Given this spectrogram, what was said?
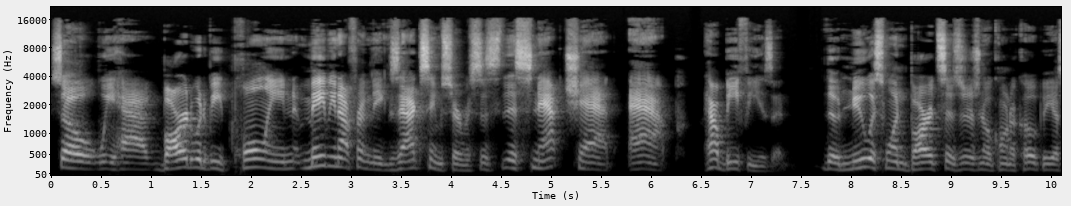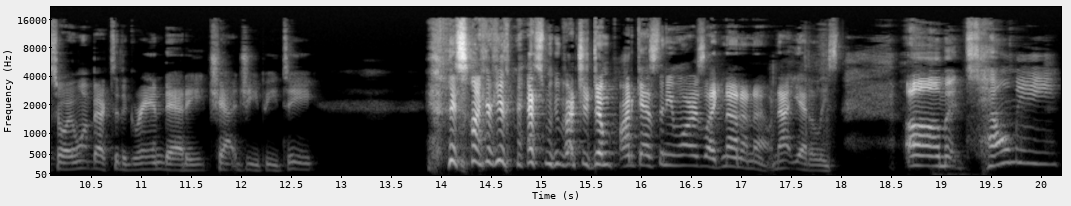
So we have Bard would be pulling, maybe not from the exact same services, the Snapchat app. How beefy is it? The newest one, Bard says there's no cornucopia. So I went back to the granddaddy, Chat GPT. it's like, are you going to ask me about your dumb podcast anymore? It's like, no, no, no, not yet, at least. Um, tell me,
